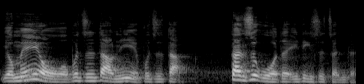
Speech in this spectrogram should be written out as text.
有没有我不知道，你也不知道，但是我的一定是真的，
